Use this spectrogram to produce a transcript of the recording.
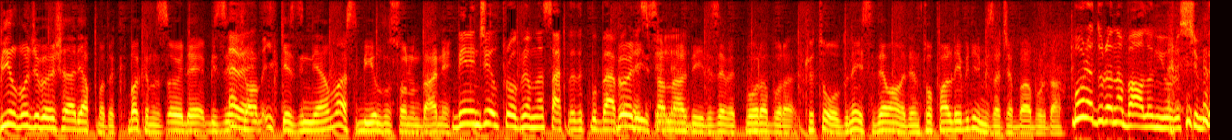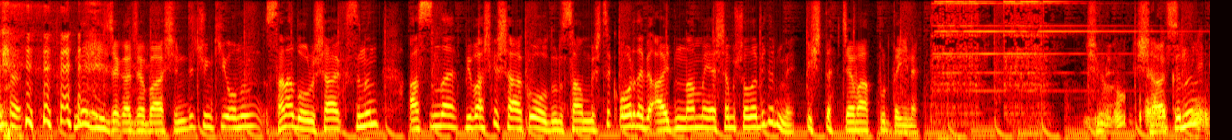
Bir yıl boyunca böyle şeyler yapmadık. Bakınız öyle bizi Evet. şu an ilk kez dinleyen varsa bir yılın sonunda hani Birinci yıl programına sakladık bu berbat Böyle esprileri. insanlar değiliz evet Bora Bora kötü oldu neyse devam edelim toparlayabilir miyiz acaba buradan Bora Duran'a bağlanıyoruz şimdi. ne diyecek acaba şimdi çünkü onun sana doğru şarkısının aslında bir başka şarkı olduğunu sanmıştık orada bir aydınlanma yaşamış olabilir mi İşte cevap burada yine. Şimdi şarkının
